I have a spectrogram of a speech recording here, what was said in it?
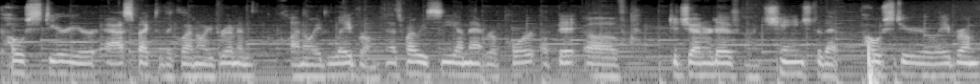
posterior aspect of the glenoid rim and glenoid labrum. That's why we see on that report a bit of degenerative uh, change to that posterior labrum,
